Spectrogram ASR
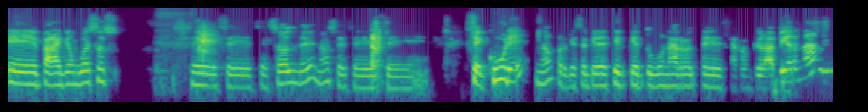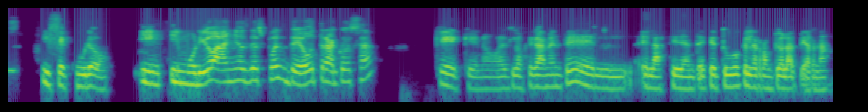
Eh, para que un hueso se, se, solde, ¿no? Se, se, cure, ¿no? Porque eso quiere decir que tuvo una se rompió la pierna y se curó. Y, y murió años después de otra cosa que, que no es lógicamente el, el, accidente que tuvo que le rompió la pierna.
